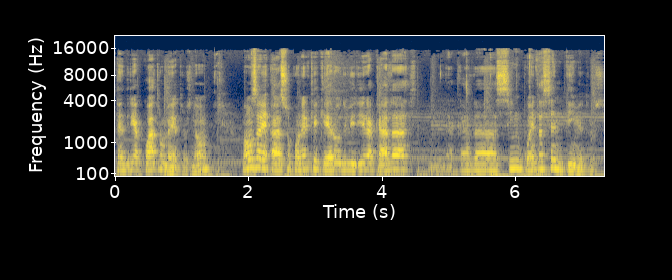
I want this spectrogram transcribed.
tendría 4 metros, não? Vamos a, a, suponer que quero dividir a cada, a cada 50 centímetros.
